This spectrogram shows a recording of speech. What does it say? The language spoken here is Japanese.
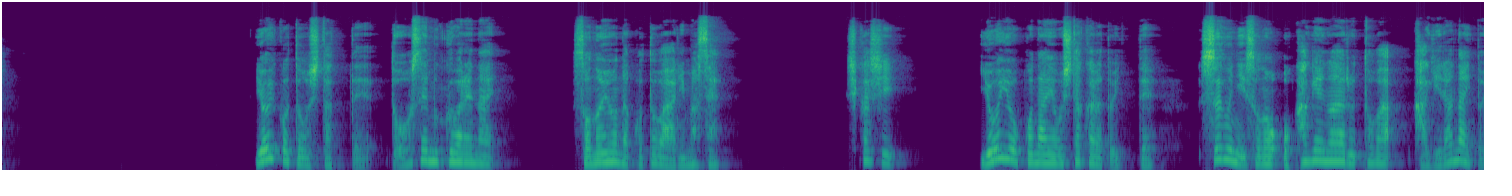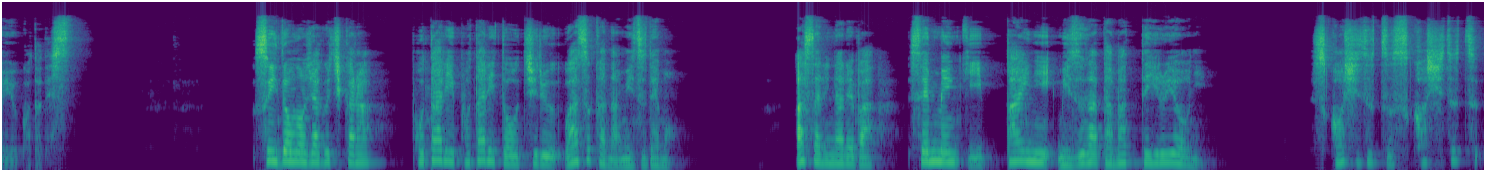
良いことをしたってどうせ報われない。そのようなことはありません。しかし、良い行いをしたからといって、すぐにそのおかげがあるとは限らないということです。水道の蛇口からポタリポタリと落ちるわずかな水でも、朝になれば洗面器いっぱいに水が溜まっているように、少しずつ少しずつ、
